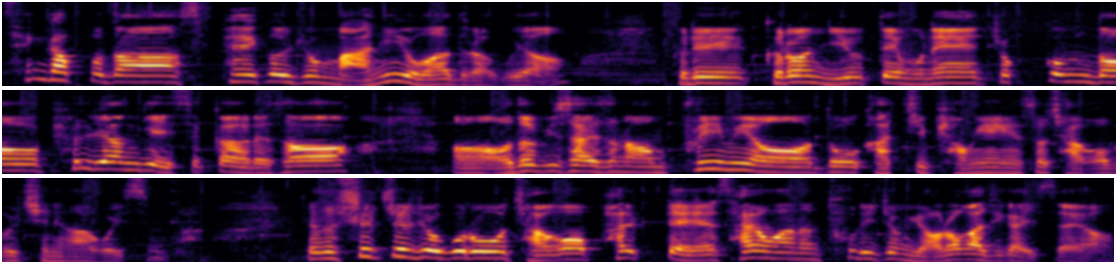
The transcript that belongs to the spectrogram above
생각보다 스펙을 좀 많이 요하더라고요. 그리, 그런 이유 때문에 조금 더 편리한 게 있을까 그래서 어, 어도비사에서 나온 Premiere도 같이 병행해서 작업을 진행하고 있습니다. 그래서 실질적으로 작업할 때 사용하는 tool이 좀 여러 가지가 있어요.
